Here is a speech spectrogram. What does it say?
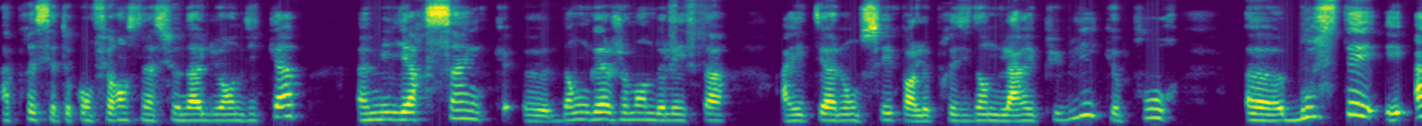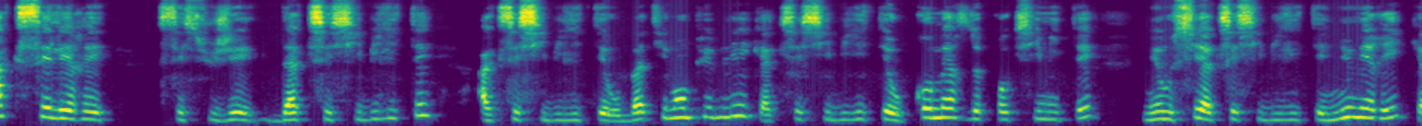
après cette conférence nationale du handicap, un milliard cinq euh, d'engagement de l'État a été annoncé par le président de la République pour euh, booster et accélérer ces sujets d'accessibilité, accessibilité aux bâtiments publics, accessibilité au commerce de proximité, mais aussi accessibilité numérique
